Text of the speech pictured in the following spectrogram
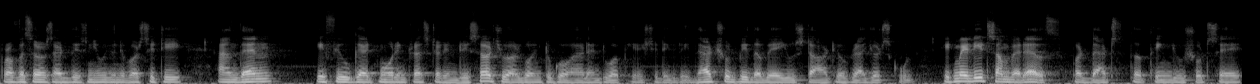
professors at this new university. And then if you get more interested in research, you are going to go ahead and do a PhD degree. That should be the way you start your graduate school. It may lead somewhere else, but that's the thing you should say,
